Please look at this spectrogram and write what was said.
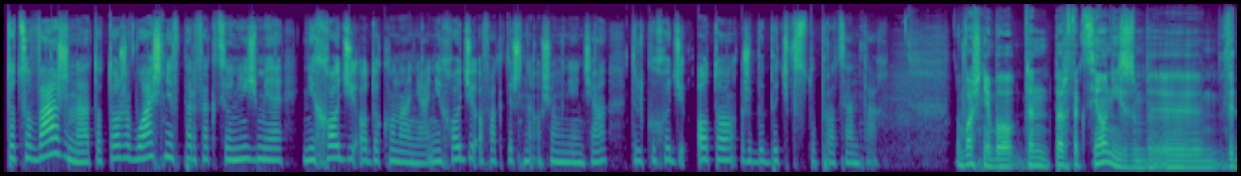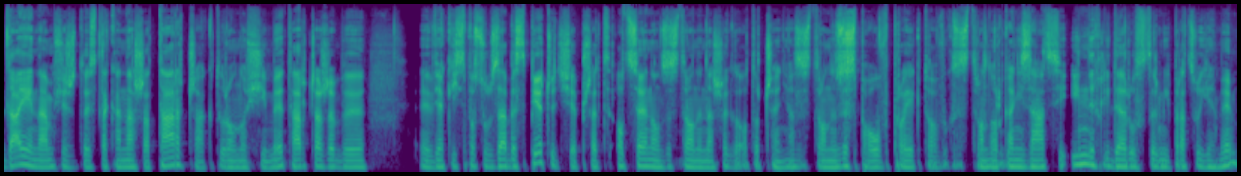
to, co ważne, to to, że właśnie w perfekcjonizmie nie chodzi o dokonania, nie chodzi o faktyczne osiągnięcia, tylko chodzi o to, żeby być w stu procentach. No właśnie, bo ten perfekcjonizm y, wydaje nam się, że to jest taka nasza tarcza, którą nosimy, tarcza, żeby y, w jakiś sposób zabezpieczyć się przed oceną ze strony naszego otoczenia, ze strony zespołów projektowych, ze strony organizacji, innych liderów, z którymi pracujemy.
